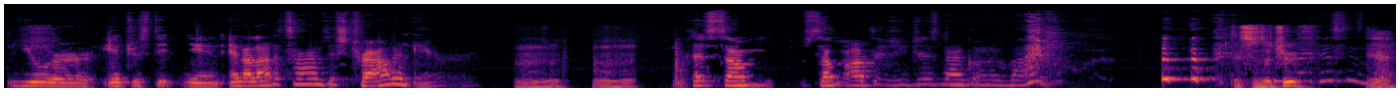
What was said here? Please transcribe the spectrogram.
you're interested in, and a lot of times it's trial and error. Mm-hmm. Mm-hmm. Because some some authors you're just not going to vibe this is the truth. This is yeah.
